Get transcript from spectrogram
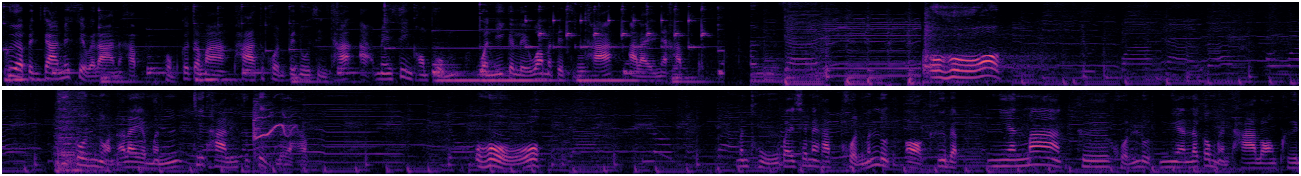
เพื่อเป็นการไม่เสียเวลานะครับ ผมก็จะมาพาทุกคนไปดูสินค้า Amazing ของผม วันนี้กันเลยว่ามันเป็นสินค้าอะไรนะครับ โอ้โหที่โกนหนวดอะไรอะเหมือนที่ทาลิปสติกเลยอะครับ โอ้โห มันถูไปใช่ไหมครับขนมันหลุดออกคือแบบเนียนมากคือขนหลุดเนียนแล้วก็เหมือนทารองพื้น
